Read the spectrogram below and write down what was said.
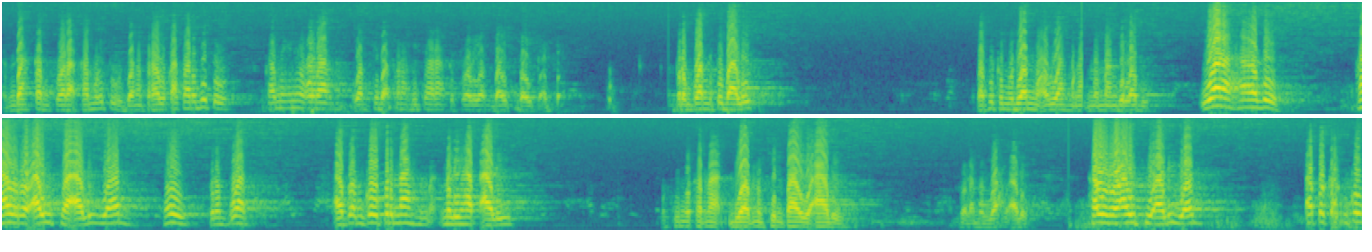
rendahkan suara kamu itu, jangan terlalu kasar gitu. Kami ini orang yang tidak pernah bicara kecuali yang baik-baik aja. Perempuan itu balik, tapi kemudian Allah memanggil lagi. Wah hadis. Hal ra'aita aliyan. Hei perempuan. Apa engkau pernah melihat Ali? Maksudnya karena dia mencintai Ali. Sallallahu alaihi Hal ra'aita aliyan. Apakah engkau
